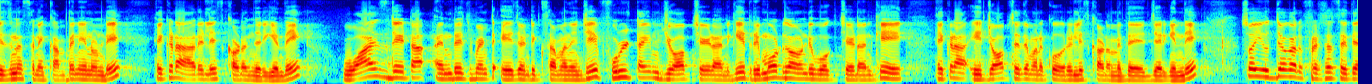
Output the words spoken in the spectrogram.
బిజినెస్ అనే కంపెనీ నుండి ఇక్కడ రిలీజ్ కావడం జరిగింది. వాయిస్ డేటా ఎన్రిచ్మెంట్ ఏజెంట్కి సంబంధించి ఫుల్ టైం జాబ్ చేయడానికి రిమోట్గా ఉండి వర్క్ చేయడానికి ఇక్కడ ఈ జాబ్స్ అయితే మనకు రిలీజ్ కావడం అయితే జరిగింది. సో ఈ ఉద్యోగాలు ఫ్రెషర్స్ అయితే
